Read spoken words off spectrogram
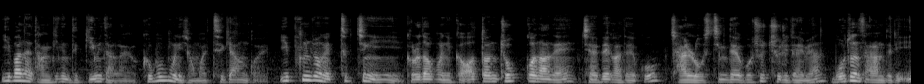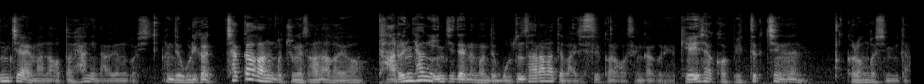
입안에 당기는 느낌이 달라요. 그 부분이 정말 특이한 거예요. 이 품종의 특징이 그러다 보니까 어떤 조건 안에 재배가 되고 잘 로스팅되고 추출이 되면 모든 사람들이 인지할 만한 어떤 향이 나는 것이죠. 근데 우리가 착각하는 것 중에서 하나가요. 다른 향이 인지되는 건데 모든 사람한테 맛있을 거라고 생각을 해요. 게이샤 커피의 특징은 그런 것입니다.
